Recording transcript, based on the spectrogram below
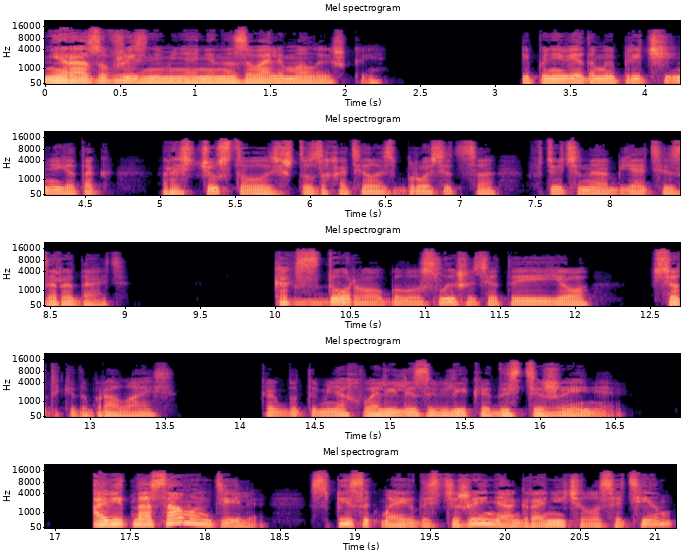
Ни разу в жизни меня не называли малышкой. И по неведомой причине я так расчувствовалась, что захотелось броситься в тетины объятия и зарыдать. Как здорово было услышать это ее «все-таки добралась», как будто меня хвалили за великое достижение. А ведь на самом деле список моих достижений ограничивался тем,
